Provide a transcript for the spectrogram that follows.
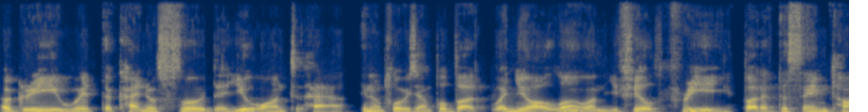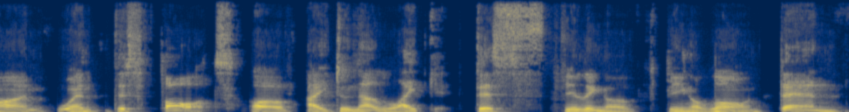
agree with the kind of food that you want to have, you know, for example. But when you're alone, you feel free. But at the same time, when this thought of I do not like it, this feeling of being alone, then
